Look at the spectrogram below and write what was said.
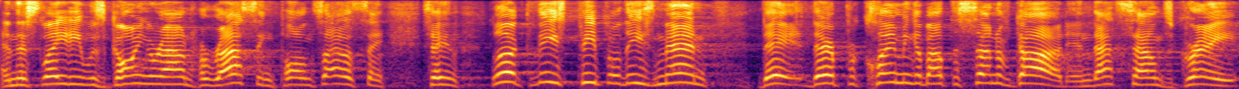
And this lady was going around harassing Paul and Silas, saying, saying Look, these people, these men, they, they're proclaiming about the Son of God. And that sounds great,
